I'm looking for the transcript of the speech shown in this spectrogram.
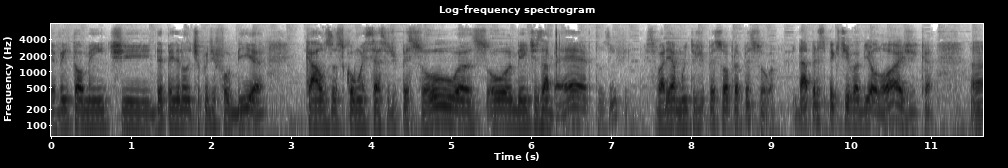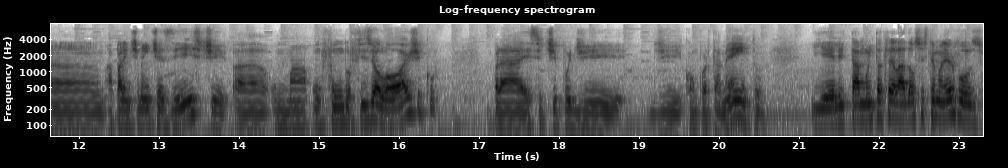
eventualmente, dependendo do tipo de fobia, causas como excesso de pessoas ou ambientes abertos, enfim. Isso varia muito de pessoa para pessoa. Da perspectiva biológica, uh, aparentemente existe uh, uma, um fundo fisiológico para esse tipo de, de comportamento e ele está muito atrelado ao sistema nervoso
